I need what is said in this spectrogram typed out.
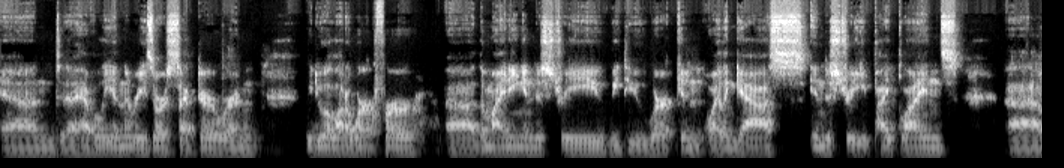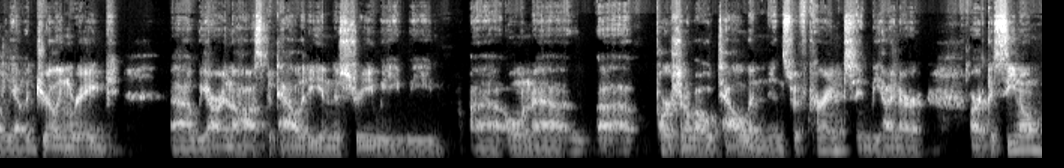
and uh, heavily in the resource sector. We're in, we do a lot of work for uh, the mining industry. We do work in oil and gas industry, pipelines. Uh, we have a drilling rig. Uh, we are in the hospitality industry. We we uh, own a, a, portion of a hotel in, in Swift Current in behind our our casino.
